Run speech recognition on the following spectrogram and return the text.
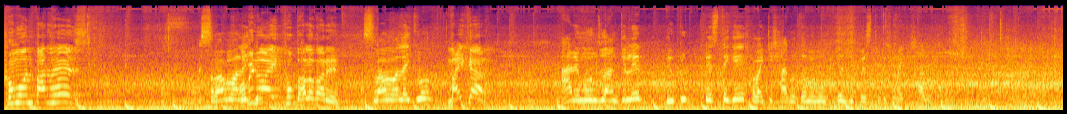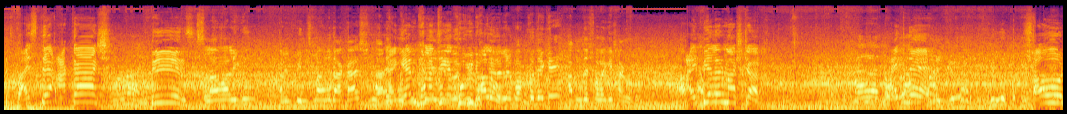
সুমন পারভেজ। আসসালামু আলাইকুম। অভিনয় খুব ভালো পারে। আসসালামু আলাইকুম। মাইকার। আরে মঞ্জু আঙ্কেলের ইউটিউব পেজ থেকে সবাইকে স্বাগতম এবং ফেসবুক পেজ থেকে সবাইকে স্বাগতম। ভাইস্তে আকাশ প্রিন্স। আসসালামু আলাইকুম আমি প্রিন্স মাহমুদ আকাশ। আর হ্যাঁ, গেম খেলা থেকে খুবই ভালো। পক্ষ থেকে আপনাদের সবাইকে স্বাগত আইপিএল এর মাস্টার। শাওন।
